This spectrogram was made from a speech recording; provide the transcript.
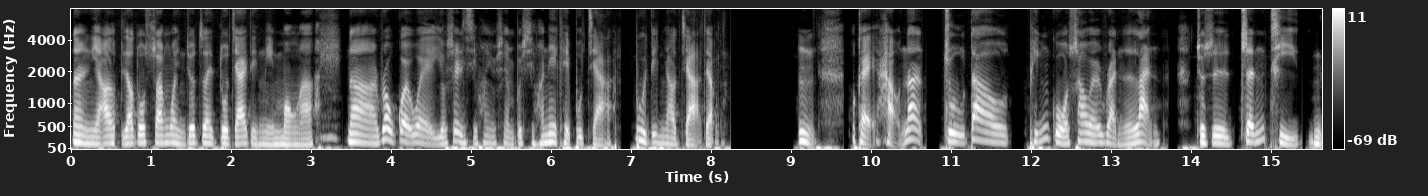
那你要比较多酸味，你就再多加一点柠檬啊。那肉桂味，有些人喜欢，有些人不喜欢，你也可以不加，不一定要加这样。嗯，OK，好，那煮到。苹果稍微软烂，就是整体你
